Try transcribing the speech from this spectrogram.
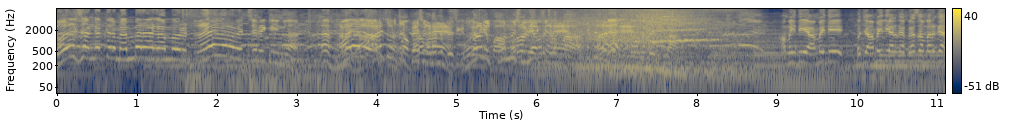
தொழில் சங்கத்துல மெம்பர் ஆகாம ஒரு டிரைவரை வச்சிருக்கீங்களா. அமைதி அமைதி. கொஞ்சம் அமைதியா இருங்க பேசாம இருங்க.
